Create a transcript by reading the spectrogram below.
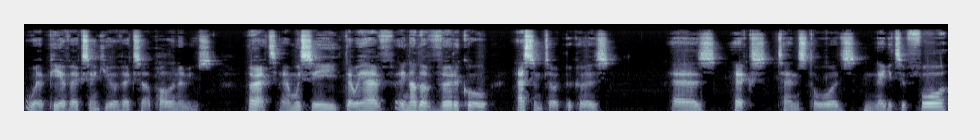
where p of x and q of x are polynomials. Alright, and we see that we have another vertical asymptote because as x tends towards negative 4,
